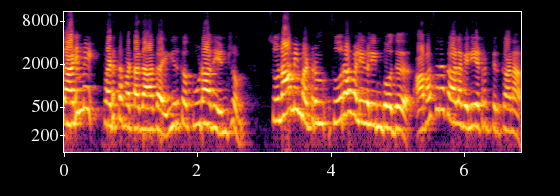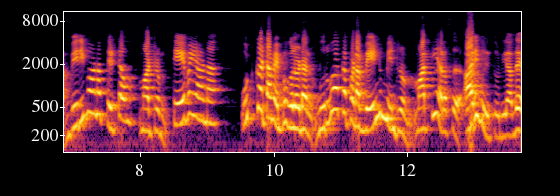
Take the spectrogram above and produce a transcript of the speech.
தனிமைப்படுத்தப்பட்டதாக இருக்கக்கூடாது என்றும் சுனாமி மற்றும் சூறாவளிகளின் போது அவசர கால வெளியேற்றத்திற்கான விரிவான திட்டம் மற்றும் தேவையான உட்கட்டமைப்புகளுடன் உருவாக்கப்பட வேண்டும் என்றும் மத்திய அரசு அறிவுறுத்தியுள்ளது.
